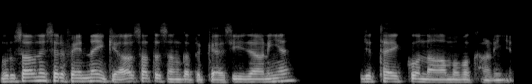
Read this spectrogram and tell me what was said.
ਗੁਰੂ ਸਾਹਿਬ ਨੇ ਸਿਰਫ ਇੰਨਾ ਹੀ ਕਿਹਾ, ਸਤ ਸੰਗਤ ਕੈਸੀ ਜਾਣੀ ਹੈ? ਜਿੱਥੇ ਇੱਕੋ ਨਾਮ ਵਖਾਣੀ ਹੈ,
